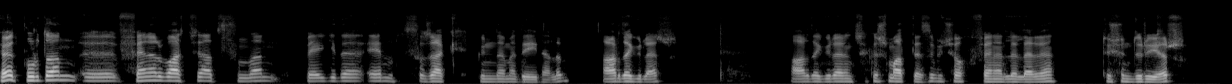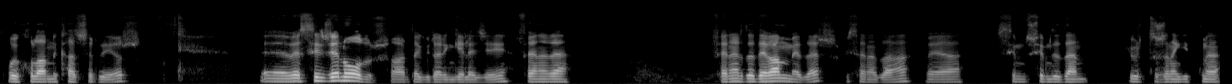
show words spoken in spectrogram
Evet buradan e, Fenerbahçe açısından belki de en sıcak gündeme değinelim. Arda Güler. Arda Güler'in çıkış maddesi birçok Fenerlileri düşündürüyor. Uykularını kaçırıyor. E, ve sizce ne olur Arda Güler'in geleceği? Fener'e Fener'de devam mı eder bir sene daha veya sim- şimdiden yurt dışına gitme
